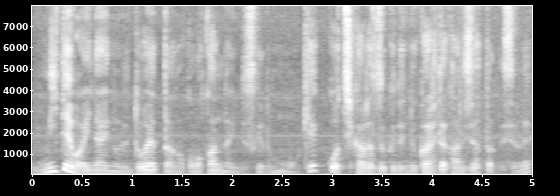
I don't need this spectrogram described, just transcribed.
見てはいないのでどうやったのか分かんないんですけども結構力ずくで抜かれた感じだったんですよね。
